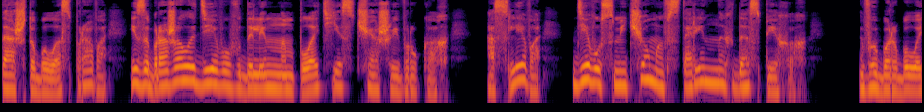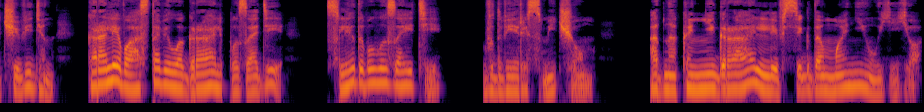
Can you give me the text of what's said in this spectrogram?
Та, что была справа, изображала деву в длинном платье с чашей в руках, а слева деву с мечом и в старинных доспехах. Выбор был очевиден. Королева оставила Грааль позади. Следовало зайти в дверь с мечом. Однако не Грааль ли всегда манил ее?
